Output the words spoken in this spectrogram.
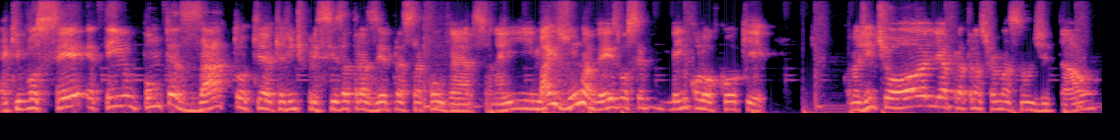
é que você tem o ponto exato que, que a gente precisa trazer para essa conversa. Né? E mais uma vez você bem colocou que quando a gente olha para a transformação digital,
